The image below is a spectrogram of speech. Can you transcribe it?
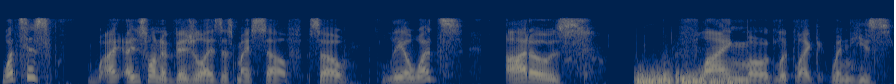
What's his? I, I just want to visualize this myself. So, Leo, what's Otto's flying mode look like when he's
